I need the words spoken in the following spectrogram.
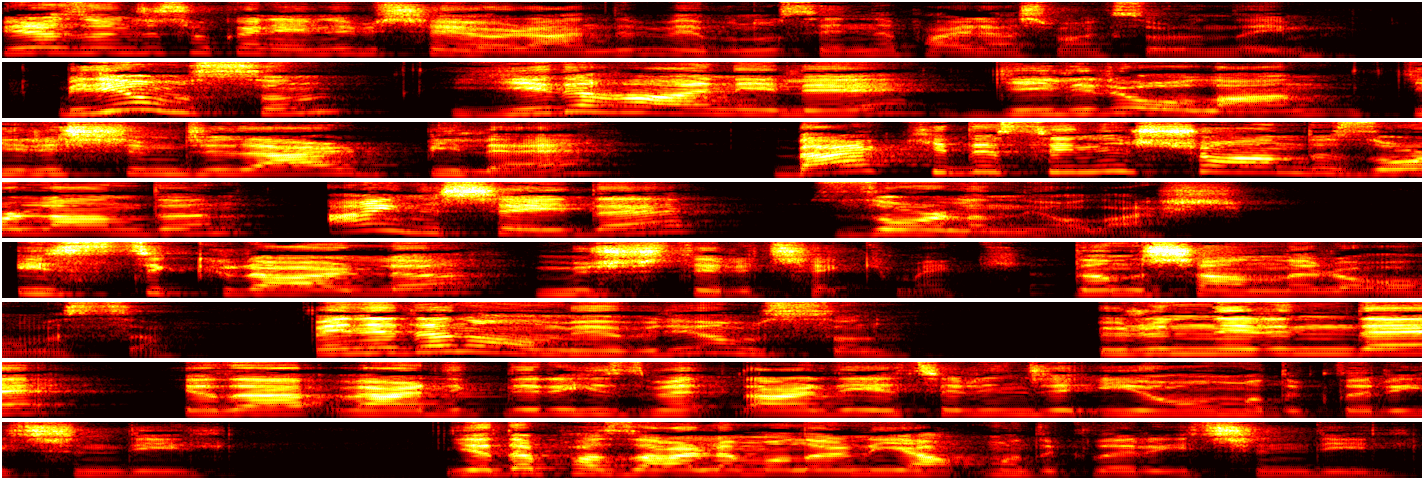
Biraz önce çok önemli bir şey öğrendim ve bunu seninle paylaşmak zorundayım. Biliyor musun? 7 haneli geliri olan girişimciler bile belki de senin şu anda zorlandığın aynı şeyde zorlanıyorlar. İstikrarlı müşteri çekmek, danışanları olması. Ve neden olmuyor biliyor musun? Ürünlerinde ya da verdikleri hizmetlerde yeterince iyi olmadıkları için değil. Ya da pazarlamalarını yapmadıkları için değil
